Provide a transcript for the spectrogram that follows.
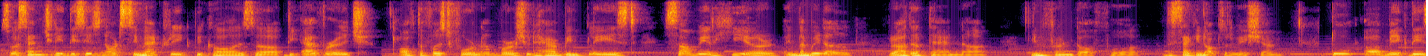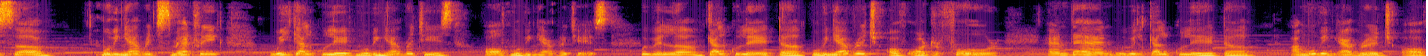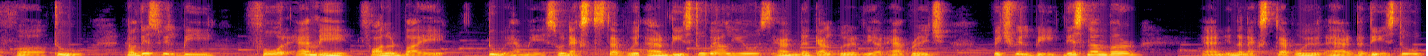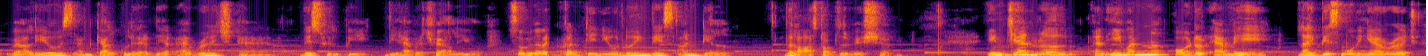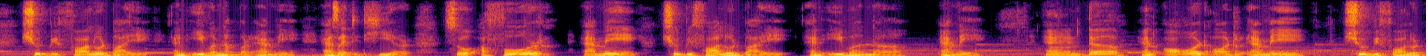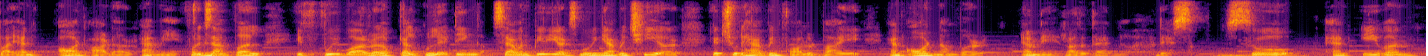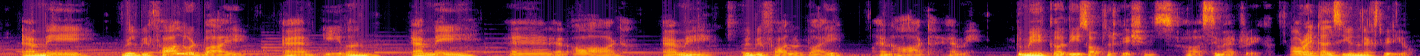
So essentially this is not symmetric because uh, the average of the first four numbers should have been placed somewhere here in the middle rather than uh, in front of uh, the second observation. To uh, make this uh, moving average symmetric, we calculate moving averages of moving averages. We will uh, calculate uh, moving average of order 4 and then we will calculate uh, a moving average of 2. Now this will be 4 MA followed by 2 MA. So next step we'll add these two values and calculate their average which will be this number and in the next step we will add these two values and calculate their average and this will be the average value. So we're going to continue doing this until the last observation. In general an even order MA like this moving average should be followed by an even number MA as I did here. So a 4 MA should be followed by an even uh, MA and uh, an odd order MA should be followed by an odd order MA. For example, if we were uh, calculating 7 periods moving average here, it should have been followed by an odd number MA rather than uh, this. So an even MA will be followed by an even MA and an odd MA will be followed by an odd MA to make uh, these observations uh, symmetric. Alright, I'll see you in the next video.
